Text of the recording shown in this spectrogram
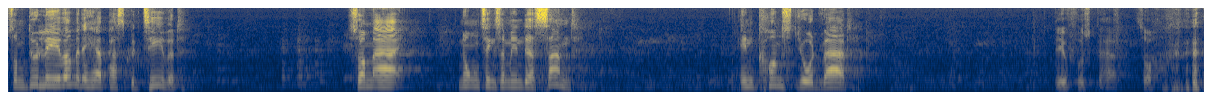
som du lever med det här perspektivet, som är någonting som inte är sant. En konstgjord värld. Det är ju fusk det här. Så.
